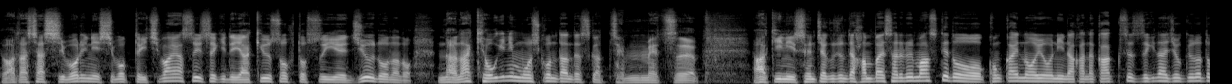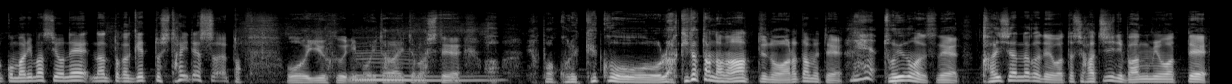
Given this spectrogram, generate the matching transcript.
私は絞りに絞って一番安い席で野球ソフト水泳柔道など7競技に申し込んだんですが全滅秋に先着順で販売されますけど今回のようになかなかアクセスできない状況だと困りますよね。なんとかゲットしたいです。というふうにもいただいてまして。あやっぱこれ結構ラッキーだったんだなっていうのを改めて、ね、というのはですね会社の中で私8時に番組終わって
